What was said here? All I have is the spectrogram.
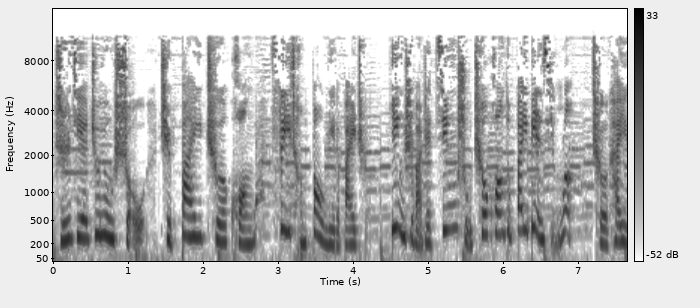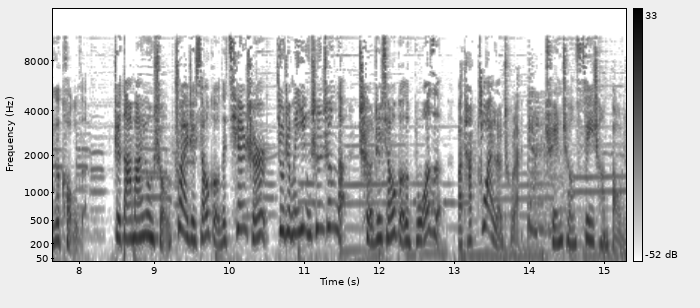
直接就用手去掰车筐，非常暴力的掰扯，硬是把这金属车筐都掰变形了，扯开一个口子。这大妈用手拽着小狗的牵绳就这么硬生生的扯着小狗的脖子，把它拽了出来，全程非常暴力。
